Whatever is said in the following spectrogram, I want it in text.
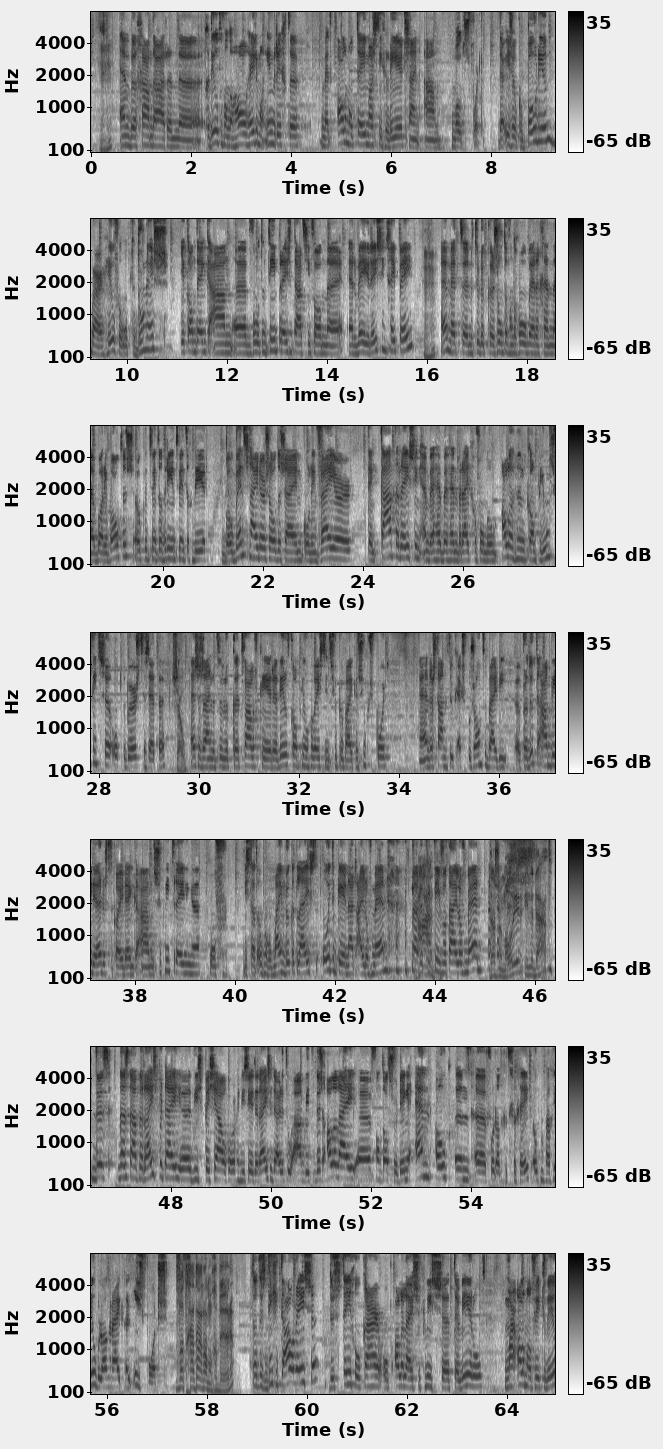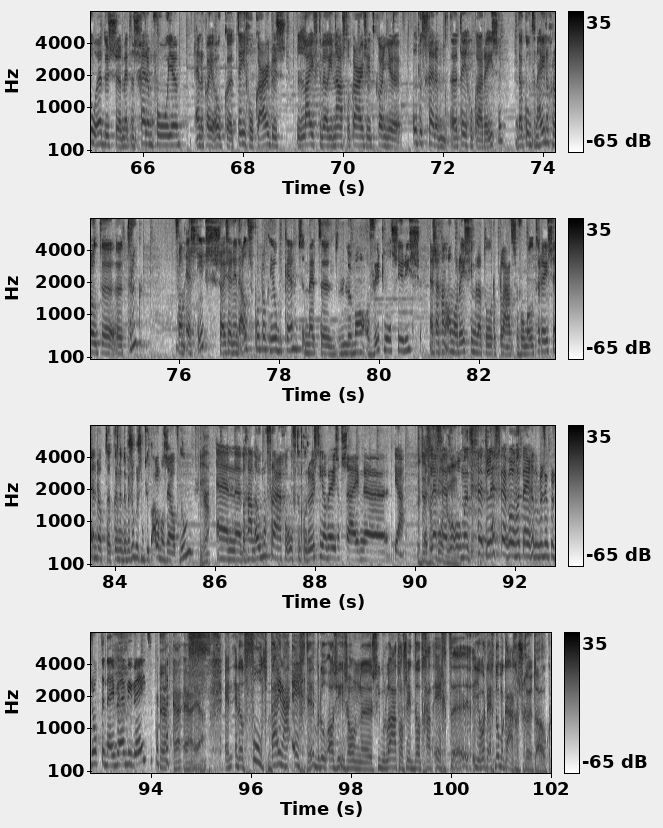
En we gaan daar een eh, gedeelte van de hal helemaal inrichten met allemaal thema's die geleerd zijn aan motorsport. Daar is ook een podium waar heel veel op te doen is. Je kan denken aan eh, bijvoorbeeld een teampresentatie van eh, RW Racing GP. Hè, met eh, natuurlijk Zonte van der Golberg en Barry Baltus. Ook in 2023 weer. Bo Bensnijder zal er zijn, Colin Veijer. Tenkate Racing. En we hebben hen bereid gevonden om alle hun kampioensfietsen op de beurs te zetten. Zo. En ze zijn natuurlijk twaalf keer wereldkampioen geweest in Superbike en Supersport. En daar staan natuurlijk exposanten bij die producten aanbieden. Dus dan kan je denken aan circuittrainingen of die staat ook nog op mijn bucketlijst. Ooit een keer naar het Isle of Man. naar Ja. de TT van het Isle of Man. Dat is een mooie, inderdaad. Dus daar staat een reispartij eh, die speciaal georganiseerde reizen daar naartoe aanbiedt. Dus allerlei eh, van dat soort dingen. En ook een, eh, voordat ik het vergeet, ook nog wel heel belangrijk, een e-sports. Wat gaat daar allemaal gebeuren? Dat is digitaal racen. Dus tegen elkaar op allerlei circuits ter wereld. Maar allemaal virtueel. Hè? Dus eh, met een scherm voor je. En dan kan je ook eh, tegen elkaar. Dus live terwijl je naast elkaar zit, kan je op het scherm eh, tegen elkaar racen. Daar komt een hele grote truc van SX. Zij zijn in de autosport ook heel bekend met eh, de Le Mans Virtual Series. En zij gaan allemaal race simulatoren plaatsen voor motorracen. En dat eh, kunnen de bezoekers natuurlijk allemaal zelf doen. Ja. En eh, we gaan ook nog vragen of de coureurs die aanwezig zijn... ja, Het het, lef voordoen. hebben om het, het lef hebben om het tegen de bezoekers op te nemen. En wie weet. Ja, ja, ja. ja. En, en dat voelt bijna echt, hè? Ik bedoel, als je in zo'n simulator zit, dat gaat echt... je wordt echt door elkaar geschud ook.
